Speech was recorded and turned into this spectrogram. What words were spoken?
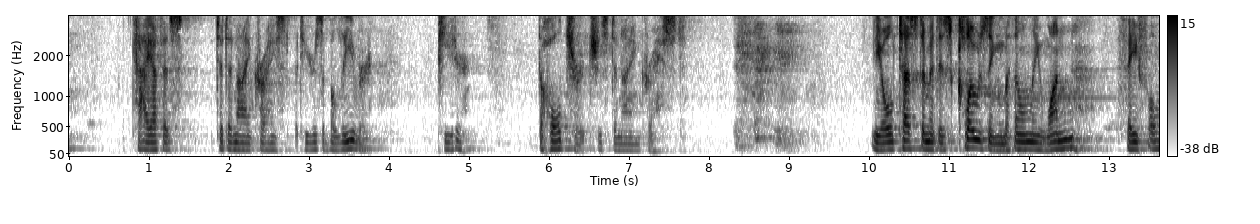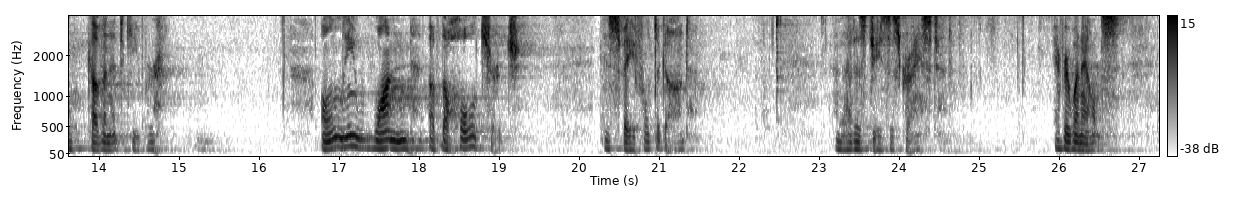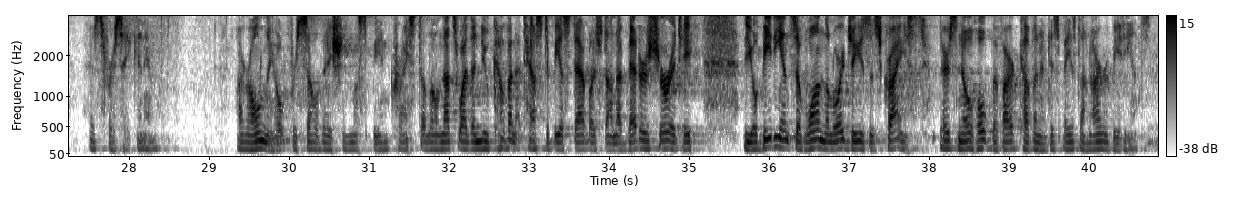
Caiaphas to deny Christ, but here's a believer Peter. The whole church is denying Christ. The Old Testament is closing with only one faithful covenant keeper. Only one of the whole church is faithful to God, and that is Jesus Christ. Everyone else has forsaken him. Our only hope for salvation must be in Christ alone. That's why the new covenant has to be established on a better surety. The obedience of one, the Lord Jesus Christ. There's no hope if our covenant is based on our obedience.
